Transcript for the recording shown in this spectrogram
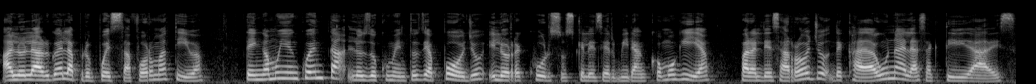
a lo largo de la propuesta formativa, tenga muy en cuenta los documentos de apoyo y los recursos que le servirán como guía para el desarrollo de cada una de las actividades.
